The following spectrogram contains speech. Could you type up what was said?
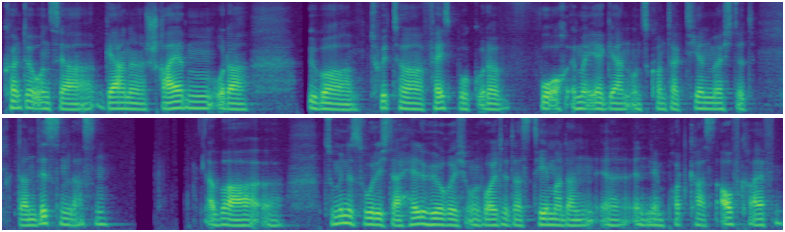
könnt ihr uns ja gerne schreiben oder über Twitter, Facebook oder wo auch immer ihr gern uns kontaktieren möchtet, dann wissen lassen. Aber äh, zumindest wurde ich da hellhörig und wollte das Thema dann äh, in dem Podcast aufgreifen.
